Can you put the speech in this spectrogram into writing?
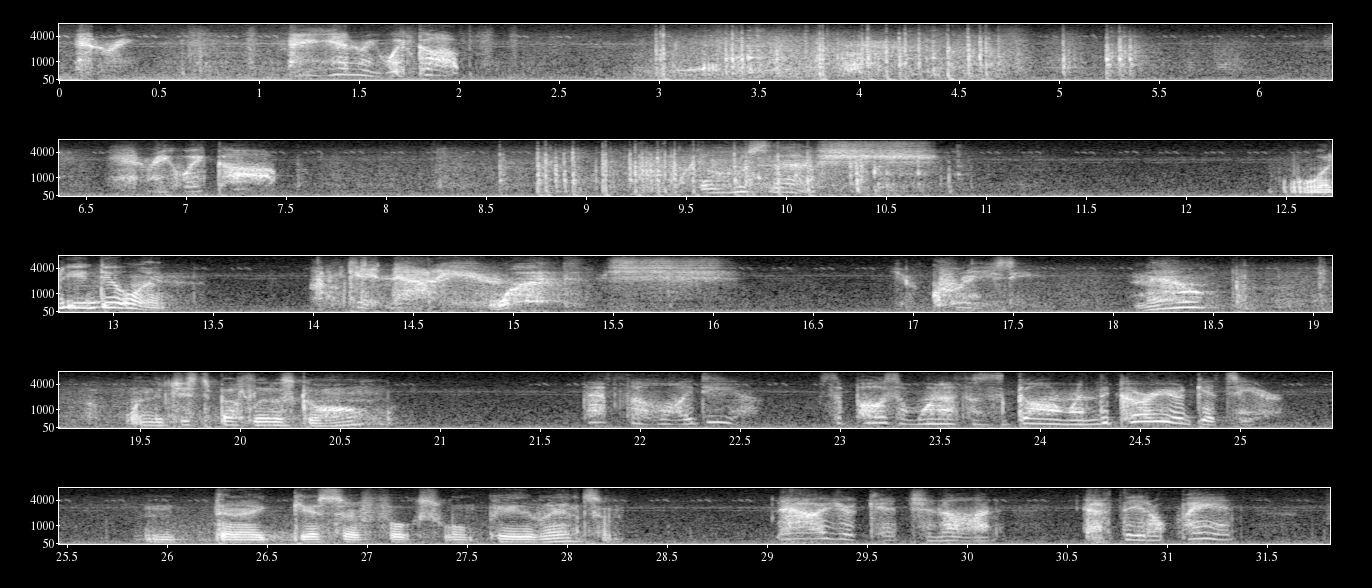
Henry. Hey, Henry, wake up. Henry, wake up. Oh, who's that? Shh. What are you doing? I'm getting out of here. What? Shh. You're crazy. Now? When they just about let us go home? That's the whole idea. Supposing one of us is gone when the courier gets here. Mm, Then I guess our folks won't pay the ransom. Now you're catching on. If they don't pay it,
